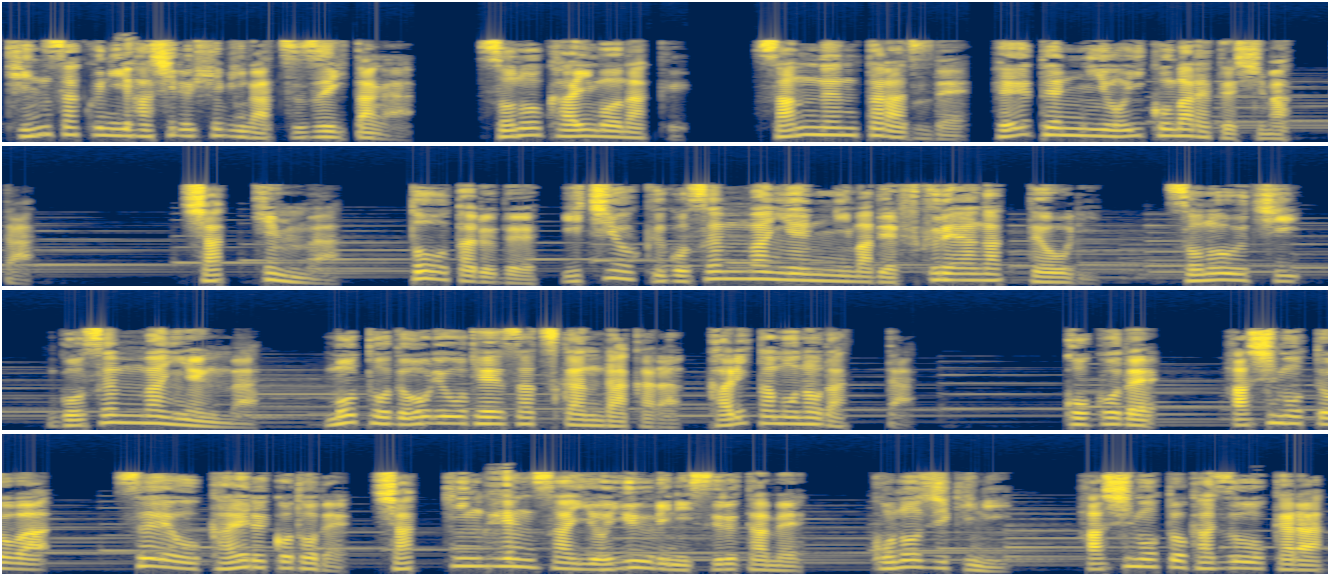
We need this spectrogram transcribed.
金策に走る日々が続いたがその甲斐もなく3年足らずで閉店に追い込まれてしまった。借金はトータルで1億5000万円にまで膨れ上がっておりそのうち5000万円は元同僚警察官だから借りたものだった。ここで橋本は姓を変えることで借金返済を有利にするためこの時期に橋本和夫から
